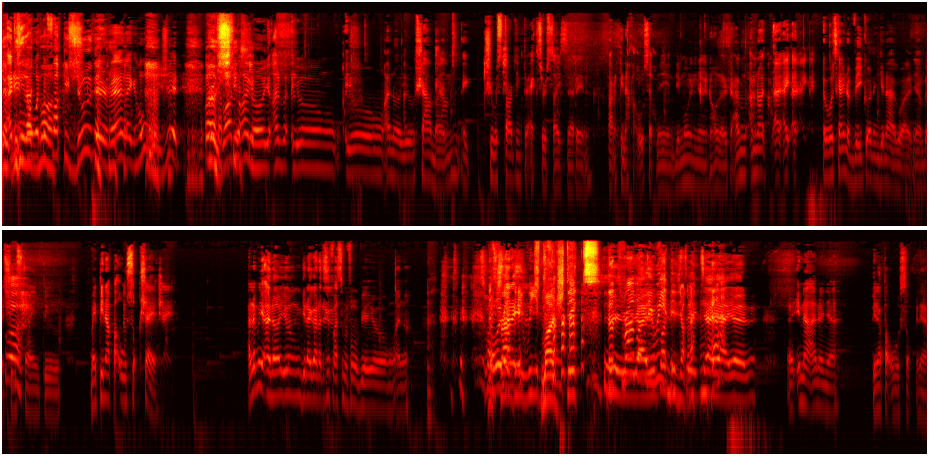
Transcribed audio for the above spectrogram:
I didn't know what the fuck you do there, man. Like, holy shit. Oh, Pero shit. yung ano, yung, yung, yung, ano, yung shaman, like, she was starting to exercise na rin. Parang kinakausap niya yung demonyo and all that. I'm, I'm not, I, I, I, I was kind of vague on yung ginagawa niya, but she was trying to, may pinapausok siya eh. Alam mo yung ano, yung ginagawa natin sa Phasmophobia, yung ano. That's probably weed. Smudge sticks. That's Yeah, probably yung weed. lang. sticks. Yeah, yeah, yun. Like, inaano niya. Pinapausok niya.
